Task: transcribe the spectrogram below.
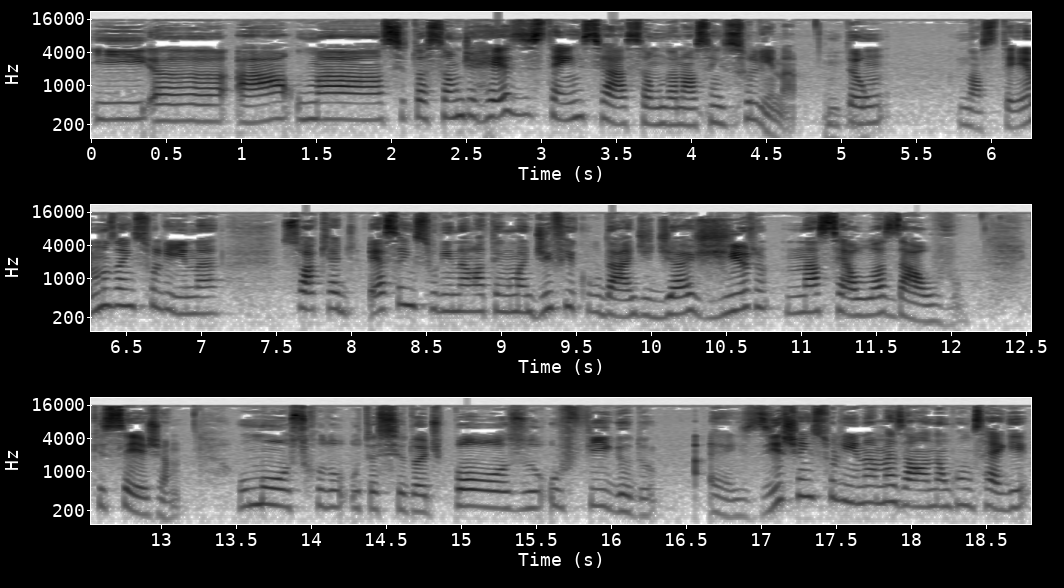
e uh, há uma situação de resistência à ação da nossa insulina. Uhum. Então, nós temos a insulina, só que a, essa insulina ela tem uma dificuldade de agir nas células alvo, que sejam o músculo, o tecido adiposo, o fígado. É, existe a insulina, mas ela não consegue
